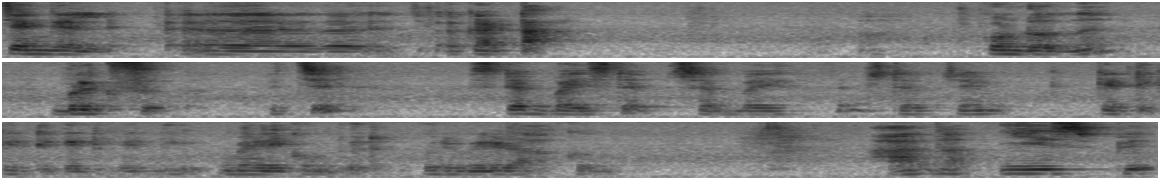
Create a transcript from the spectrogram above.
ചെങ്കൽ കട്ട കൊണ്ടുവന്ന് ബ്രിക്സ് വെച്ച് step by step step by step കെട്ടി കെട്ടി കെട്ടി കെട്ടി മേളി കൊണ്ടുവരും. ഒരു വീടാക്കുന്നു. അത് ഈ സ്പി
